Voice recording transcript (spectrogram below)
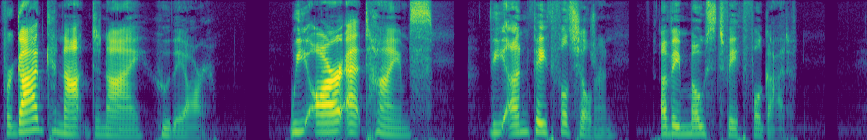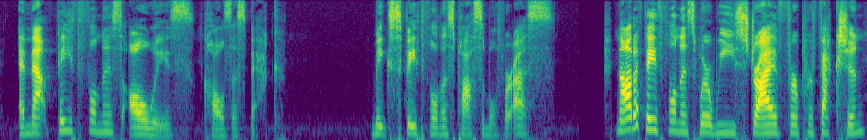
For God cannot deny who they are." We are at times the unfaithful children of a most faithful God. And that faithfulness always calls us back, makes faithfulness possible for us. Not a faithfulness where we strive for perfection.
